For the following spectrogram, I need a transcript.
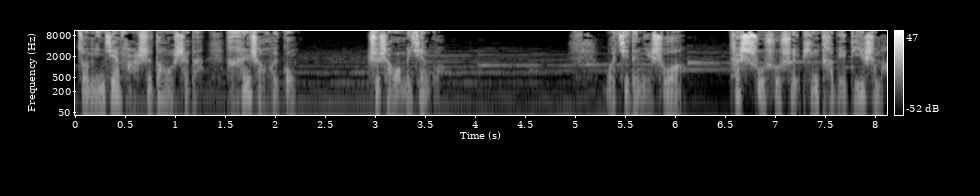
做民间法师、道士的很少会供，至少我没见过。我记得你说他术数水平特别低，是吗？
